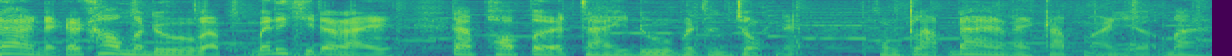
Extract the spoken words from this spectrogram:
แรกเนี่ยก็เข้ามาดูแบบไม่ได้คิดอะไร แต่พอเปิดใจดูไปจนจบเนี่ย ผมกลับได้อะไรกลับมาเยอะมาก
